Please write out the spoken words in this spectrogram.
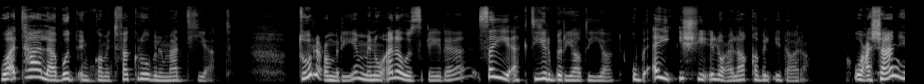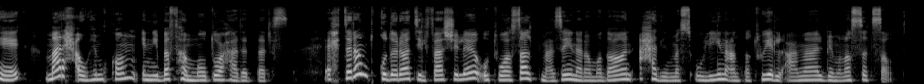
وقتها لابد إنكم تفكروا بالماديات. طول عمري من وأنا وصغيرة سيئة كتير بالرياضيات وبأي إشي له علاقة بالإدارة. وعشان هيك ما رح أوهمكم إني بفهم موضوع هذا الدرس احترمت قدراتي الفاشلة وتواصلت مع زينة رمضان أحد المسؤولين عن تطوير الأعمال بمنصة صوت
